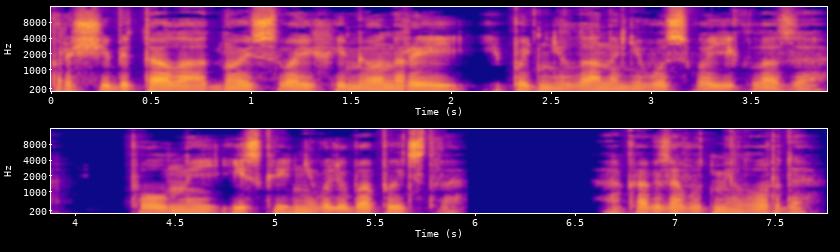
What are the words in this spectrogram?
Прощебетала одно из своих имен Рэй и подняла на него свои глаза, полные искреннего любопытства. «А как зовут милорда?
